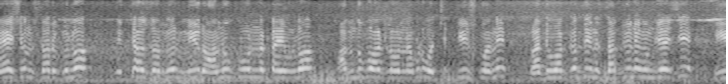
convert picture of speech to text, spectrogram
రేషన్ సరుకులు నిత్యావసర సరుకులు మీరు అనుకున్న టైంలో అందుబాటులో ఉన్నప్పుడు వచ్చి తీసుకొని ప్రతి ఒక్కరు దీన్ని సద్వినియోగం చేసి ఈ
